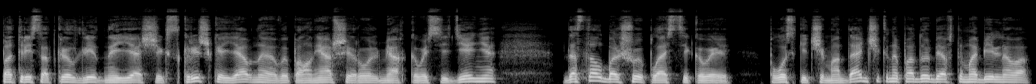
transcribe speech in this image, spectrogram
Патрис открыл длинный ящик с крышкой, явно выполнявший роль мягкого сиденья, достал большой пластиковый плоский чемоданчик наподобие автомобильного,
